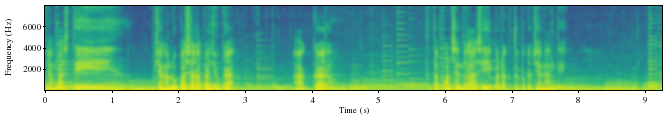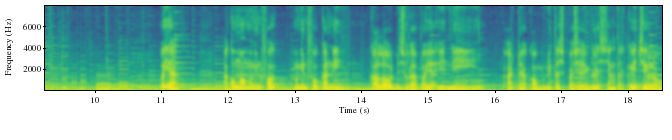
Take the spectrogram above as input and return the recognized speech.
yang pasti jangan lupa sarapan juga agar tetap konsentrasi pada waktu bekerja nanti oh ya aku mau menginfo, menginfokan nih kalau di Surabaya ini ada komunitas bahasa Inggris yang terkece loh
